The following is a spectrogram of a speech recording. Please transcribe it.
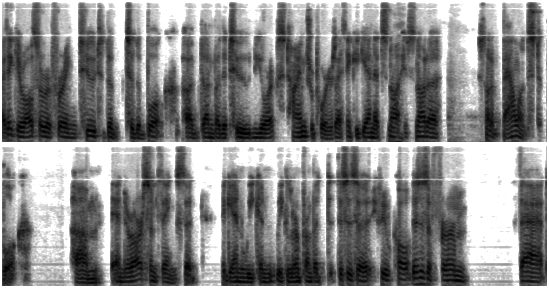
I think you're also referring to to the to the book uh, done by the two New York Times reporters. I think again, it's not it's not a it's not a balanced book, um, and there are some things that again we can we can learn from. But this is a if you recall, this is a firm that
